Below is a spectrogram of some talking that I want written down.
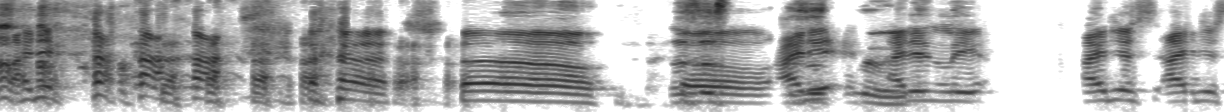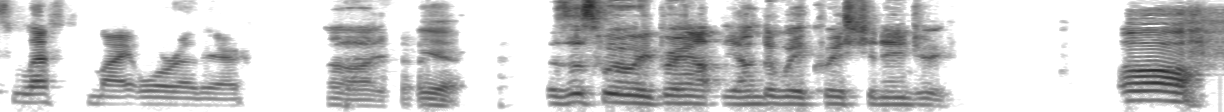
I did. oh, Is this- oh, I is this didn't. I didn't leave. I just I just left my aura there. Oh, Yeah. Is this where we bring up the underwear question, Andrew? Oh,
